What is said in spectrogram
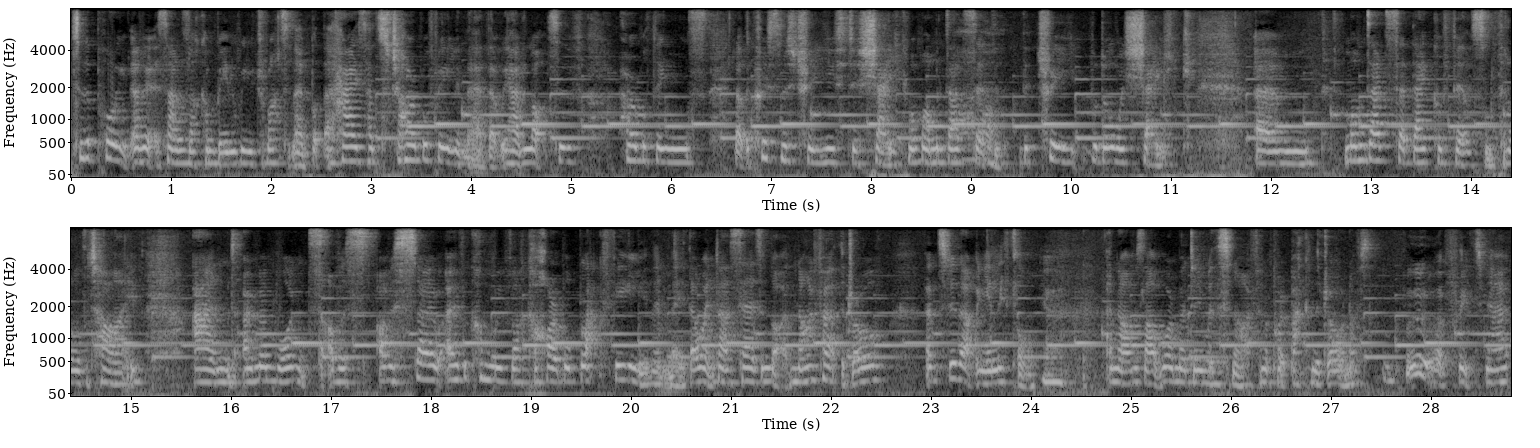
to the point, and it sounds like I'm being really dramatic there, but the house had such a horrible feeling there that we had lots of horrible things. Like the Christmas tree used to shake. My mum and dad said that the tree would always shake. Um, mum and dad said they could feel something all the time. And I remember once I was I was so overcome with like a horrible black feeling in me that I went downstairs and got a knife out the drawer. And to do that when you're little. Yeah. And I was like, what am I doing with this knife? And I put it back in the drawer and I was, ooh, it freaked me out.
